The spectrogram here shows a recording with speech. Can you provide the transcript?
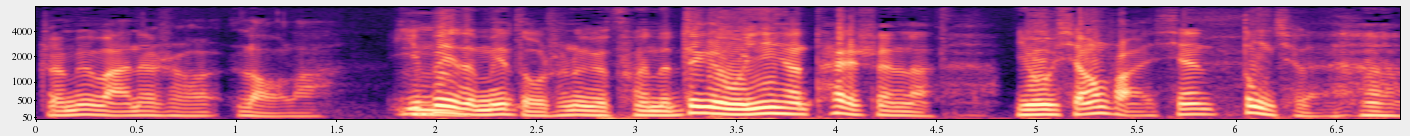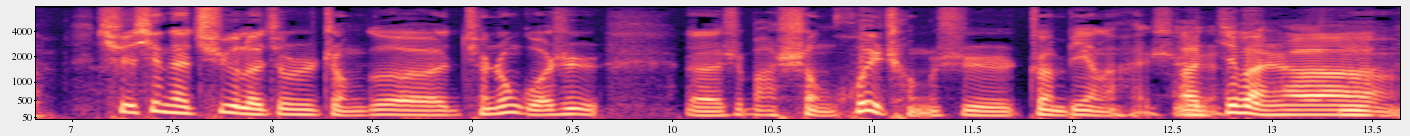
准备完的时候老了，一辈子没走出那个村子，这个我印象太深了。有想法先动起来。去现在去了，就是整个全中国是，呃，是把省会城市转遍了，还是啊？基本上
